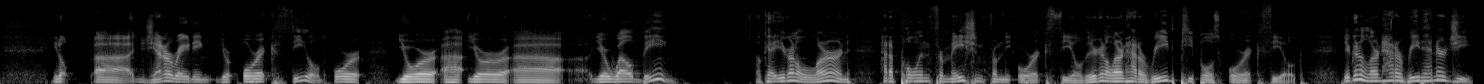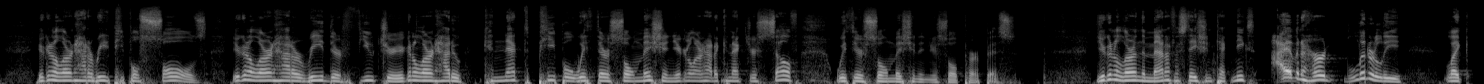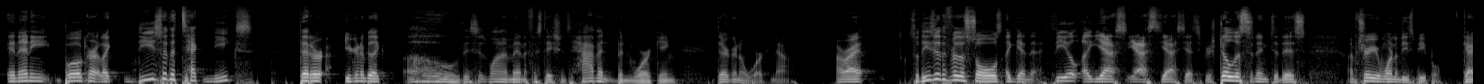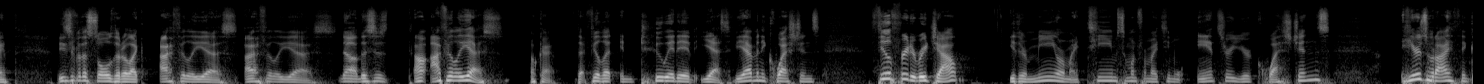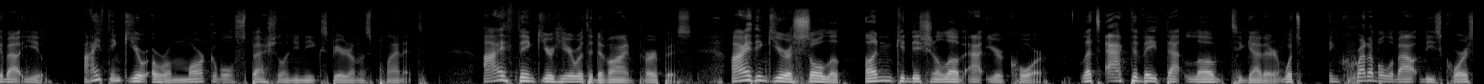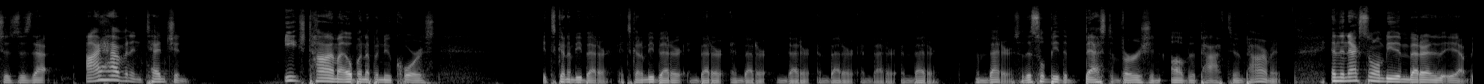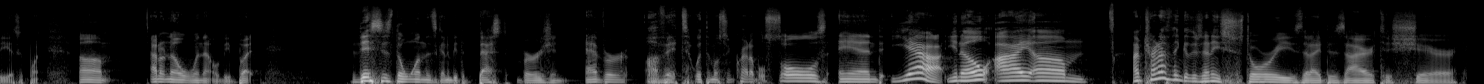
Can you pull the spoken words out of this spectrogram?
you know, uh, generating your auric field or your uh, your uh, your well being. Okay, you're going to learn how to pull information from the auric field. You're going to learn how to read people's auric field. You're going to learn how to read energy. You're going to learn how to read people's souls. You're going to learn how to read their future. You're going to learn how to connect people with their soul mission. You're going to learn how to connect yourself with your soul mission and your soul purpose. You're going to learn the manifestation techniques. I haven't heard literally like in any book or like these are the techniques that are you're going to be like, "Oh, this is why my manifestations haven't been working." They're going to work now. All right? So these are for the souls, again, that feel a yes, yes, yes, yes. If you're still listening to this, I'm sure you're one of these people, okay? These are for the souls that are like, I feel a yes, I feel a yes. No, this is, I feel a yes. Okay. That feel that intuitive yes. If you have any questions, feel free to reach out. Either me or my team, someone from my team will answer your questions. Here's what I think about you I think you're a remarkable, special, and unique spirit on this planet. I think you're here with a divine purpose. I think you're a soul of unconditional love at your core. Let's activate that love together. What's incredible about these courses is that I have an intention. Each time I open up a new course, it's going to be better. It's going to be better and better and better and better and better and better and better and better. So this will be the best version of the path to empowerment. And the next one will be even better. Yeah, but that's the point. Um, I don't know when that will be, but this is the one that's going to be the best version ever of it with the most incredible souls and yeah you know i um i'm trying to think if there's any stories that i desire to share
